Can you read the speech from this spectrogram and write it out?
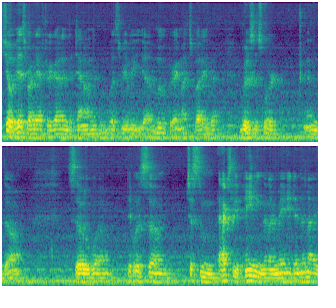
show of his right after I got into town and was really uh, moved very much by uh, Bruce's work. And uh, so um, it was um, just some actually a painting that I made, and then I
